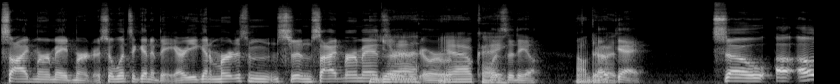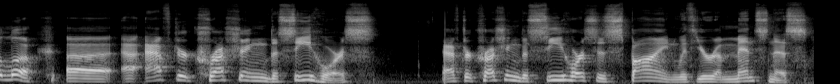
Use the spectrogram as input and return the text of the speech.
side mermaid murder. So what's it going to be? Are you going to murder some some side mermaids Yeah, or, or yeah, okay. what's the deal? I'll do it. Okay. So, uh, oh look, uh, after crushing the seahorse, after crushing the seahorse's spine with your immenseness,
